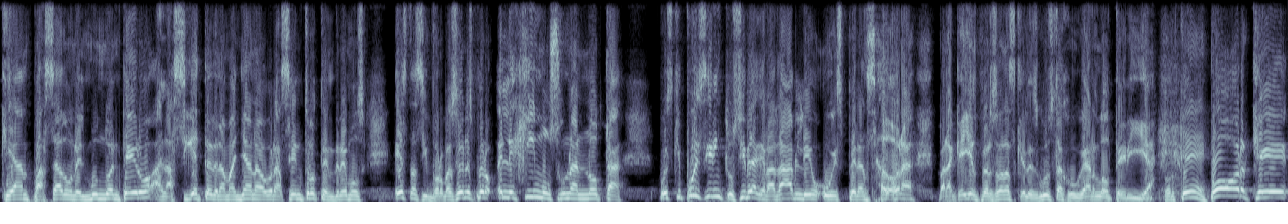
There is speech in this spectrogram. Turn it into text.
que han pasado en el mundo entero. A las 7 de la mañana, hora centro, tendremos estas informaciones, pero elegimos una nota, pues que puede ser inclusive agradable o esperanzadora para aquellas personas que les gusta jugar lotería. ¿Por qué? Porque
